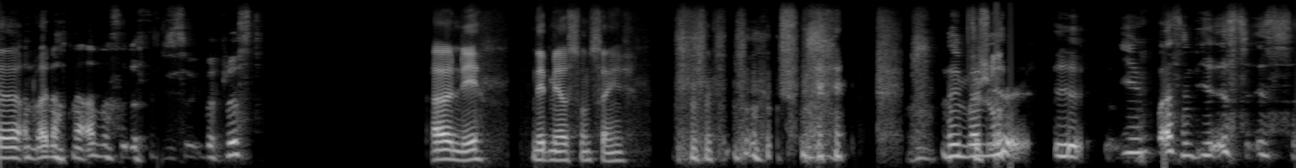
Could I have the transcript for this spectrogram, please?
äh, an Weihnachten anders, so dass du dich so überfrisst? Äh, nee. Nicht mehr als sonst eigentlich. Nein, man, ich, ich, ich weiß nicht, ihr isst ist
